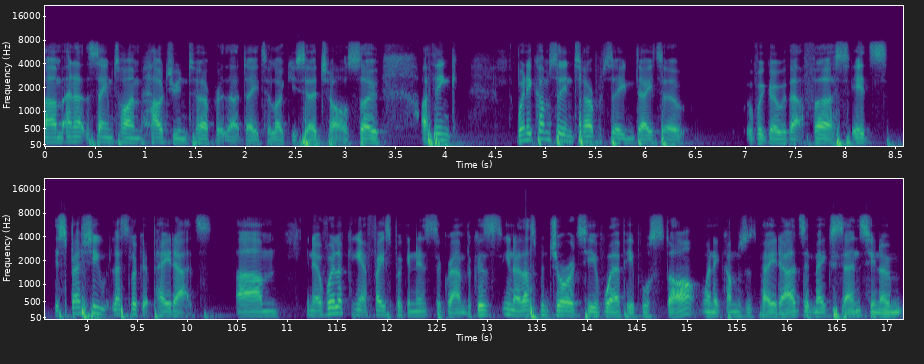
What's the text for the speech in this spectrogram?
um, and at the same time, how do you interpret that data, like you said, Charles? So, I think when it comes to interpreting data, if we go with that first, it's especially let's look at paid ads. Um, you know, if we're looking at Facebook and Instagram, because you know that's majority of where people start when it comes with paid ads, it makes sense. You know,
